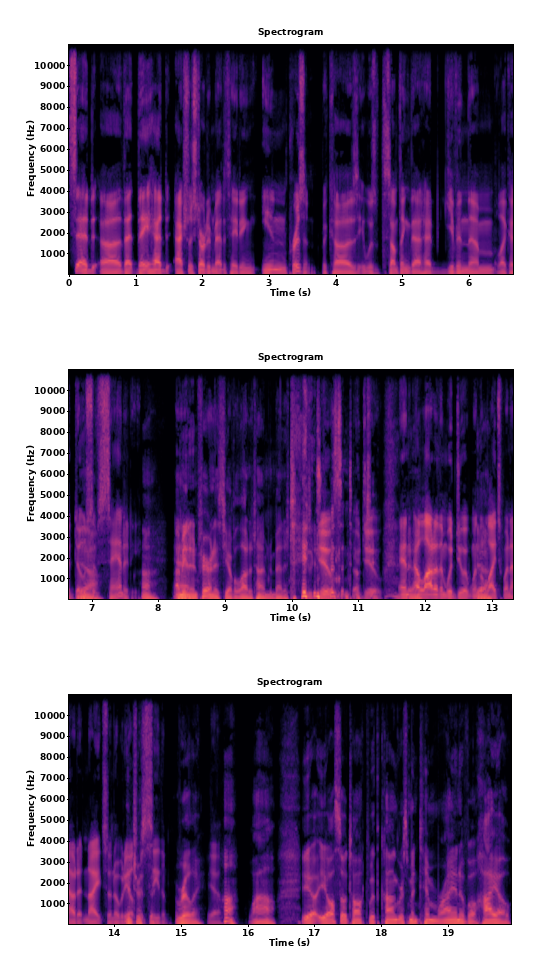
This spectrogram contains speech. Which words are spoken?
said uh, that they had actually started meditating in prison because it was something that had given them like a dose Yeah. of sanity. Huh. I mean, in fairness, you have a lot of time to meditate. You do, prison, you do, and Yeah. a lot of them would do it when Yeah. the lights went out at night, so nobody else could see them. Really? Yeah. Huh. Wow. Yeah. He also talked with Congressman Tim Ryan of Ohio,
